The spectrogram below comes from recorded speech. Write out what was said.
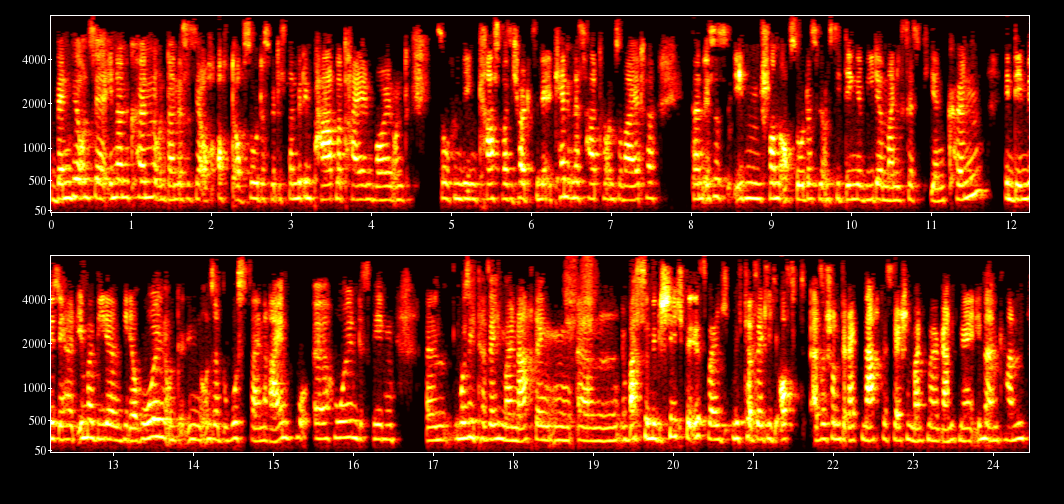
wenn wir uns erinnern können, und dann ist es ja auch oft auch so, dass wir das dann mit dem Partner teilen wollen und so von wegen krass, was ich heute für eine Erkenntnis hatte und so weiter, dann ist es eben schon auch so, dass wir uns die Dinge wieder manifestieren können, indem wir sie halt immer wieder wiederholen und in unser Bewusstsein reinholen. Deswegen ähm, muss ich tatsächlich mal nachdenken, ähm, was so eine Geschichte ist, weil ich mich tatsächlich oft, also schon direkt nach der Session manchmal gar nicht mehr erinnern kann.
